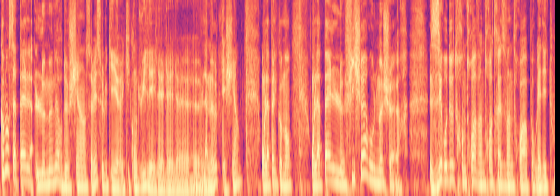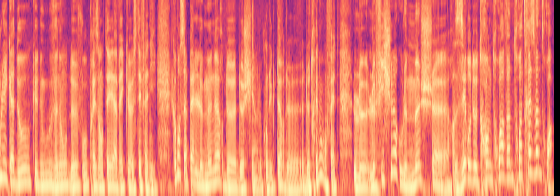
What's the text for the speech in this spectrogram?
Comment s'appelle le meneur de chiens Vous savez, celui qui, euh, conduit les, les- les- le- la meute, les chiens? On l'appelle comment? On l'appelle le fisher ou le musher 02 33 23 13 23 pour gagner tous les cadeaux que nous venons de vous présenter avec euh, Stéphanie. Comment s'appelle le meneur de, de chiens, le conducteur de, de traîneau en fait? Le, le fisher ou le musher 02 33 23 13 23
